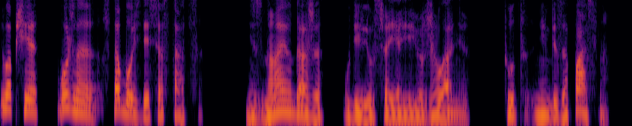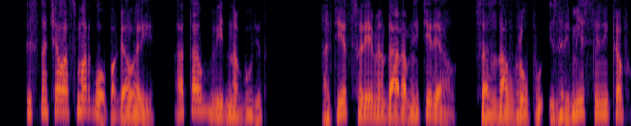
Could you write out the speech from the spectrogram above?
И вообще, можно с тобой здесь остаться? Не знаю даже, удивился я ее желанию. Тут небезопасно. Ты сначала с Марго поговори, а там видно будет. Отец время даром не терял. Создав группу из ремесленников,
